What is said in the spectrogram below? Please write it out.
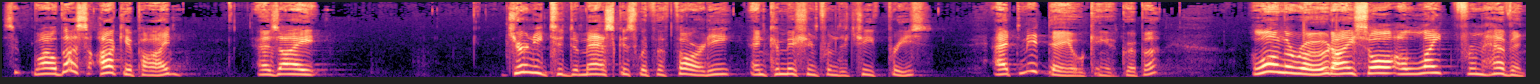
So, while thus occupied, as I journeyed to Damascus with authority and commission from the chief priests, at midday, O King Agrippa, along the road I saw a light from heaven,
